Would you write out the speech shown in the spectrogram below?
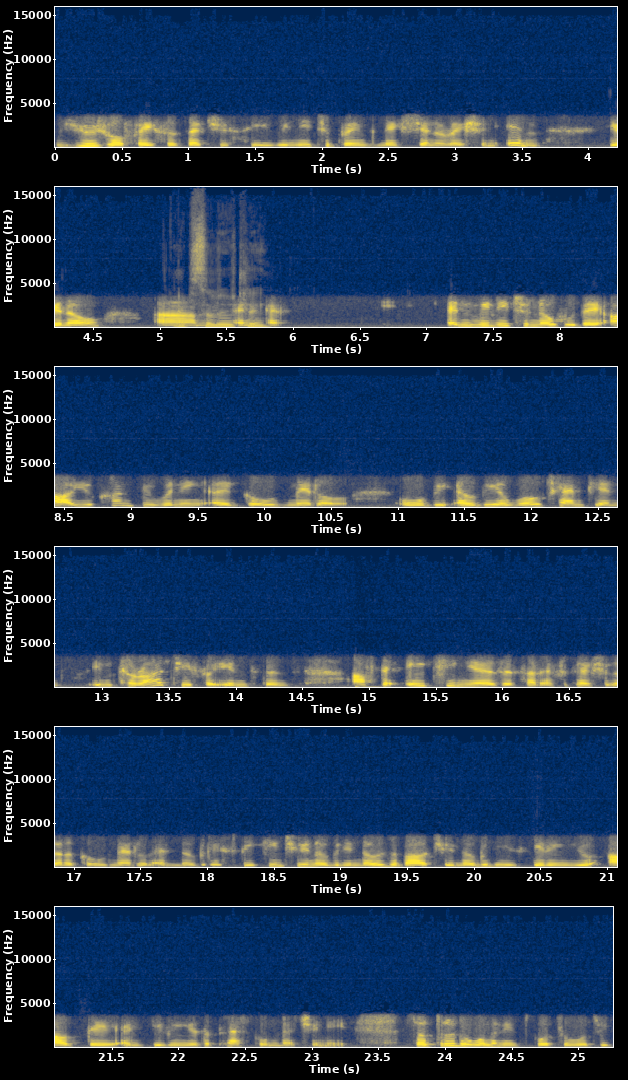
usual faces that you see. We need to bring the next generation in you know? Um Absolutely. and, and we need to know who they are. You can't be winning a gold medal or be, or be a world champion in karate, for instance, after 18 years at South Africa, she got a gold medal and nobody's speaking to you, nobody knows about you, nobody's getting you out there and giving you the platform that you need. So through the Women in Sports Awards, we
